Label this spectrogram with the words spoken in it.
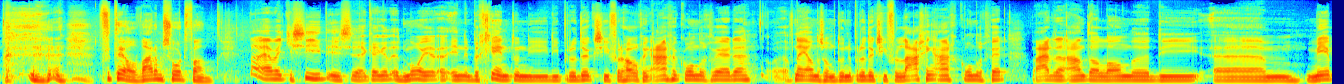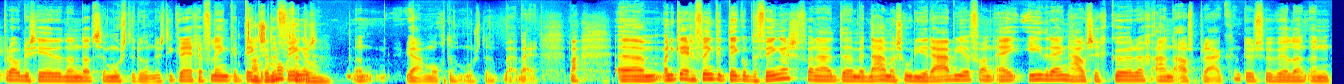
Vertel, waarom soort van? Nou ja, wat je ziet is, uh, kijk, het, het, mooie eh, in het begin toen die, die productieverhoging aangekondigd werden, of nee, andersom, toen de productieverlaging aangekondigd werd, waren er een aantal landen die um, meer produceerden dan dat ze moesten doen. Dus die kregen flinke tik op de vingers. Doen. Dan, ja, mochten, moesten, beide. Maar, um, maar die kregen flinke tik op de vingers vanuit uh, met name Saudi-Arabië van hey, iedereen houdt zich keurig aan de afspraak. Dus we willen een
